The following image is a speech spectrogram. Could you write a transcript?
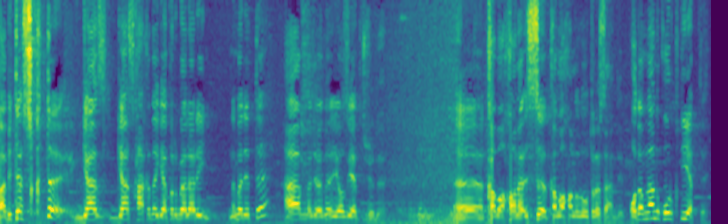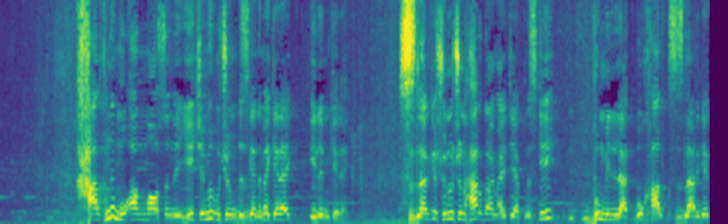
Ha bittasi chiqibdi. Gaz gaz haqida gapirmalaring. Nima debdi? Hamma joyda yozyapti shuni. Qamoqxona issiq qamoqxonada o'tirasan deb. Odamlarni qo'rqityapti. Xalqni muammosini yechimi uchun bizga nima kerak? Ilm kerak. Sizlarga shuning uchun har doim aytyapmizki bu millat bu xalq sizlarga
